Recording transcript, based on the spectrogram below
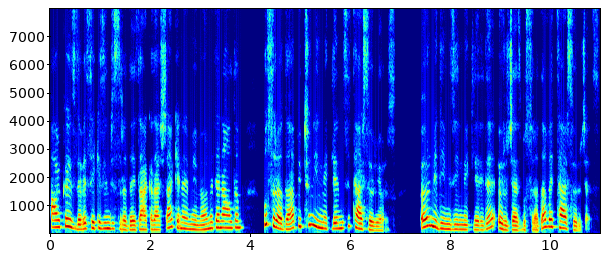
Arka yüzde ve 8. sıradayız arkadaşlar. Kenar ilmeğimi örmeden aldım. Bu sırada bütün ilmeklerimizi ters örüyoruz. Örmediğimiz ilmekleri de öreceğiz bu sırada ve ters öreceğiz.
